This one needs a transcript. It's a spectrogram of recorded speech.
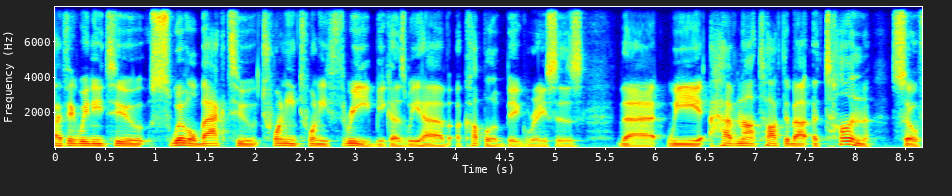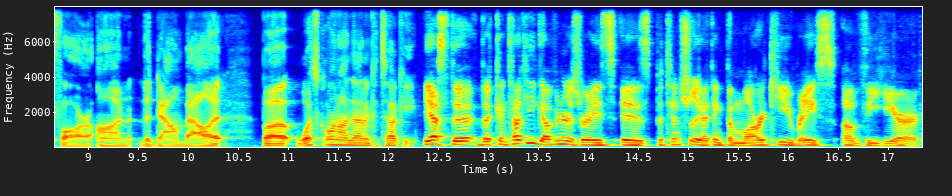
I think we need to swivel back to 2023 because we have a couple of big races that we have not talked about a ton so far on the down ballot. But what's going on down in Kentucky? Yes, the, the Kentucky governor's race is potentially, I think, the marquee race of the year.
